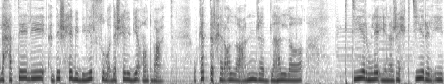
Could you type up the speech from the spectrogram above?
لحتى لي قديش حابب يرسم وقديش حابب يقعد بعد. وكتر خير الله عن جد لهلا كتير ملاقي نجاح كتير لقيت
